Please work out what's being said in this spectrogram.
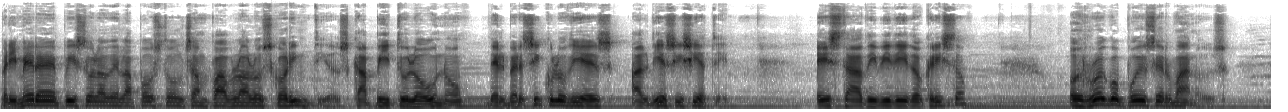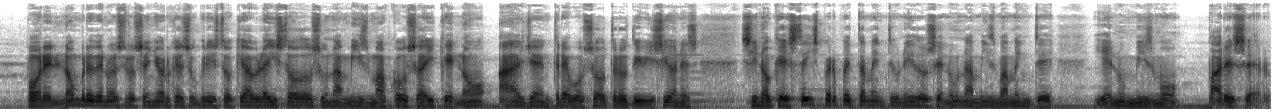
Primera epístola del apóstol San Pablo a los Corintios, capítulo 1, del versículo 10 al 17. ¿Está dividido Cristo? Os ruego pues, hermanos, por el nombre de nuestro Señor Jesucristo, que habléis todos una misma cosa y que no haya entre vosotros divisiones, sino que estéis perfectamente unidos en una misma mente y en un mismo parecer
